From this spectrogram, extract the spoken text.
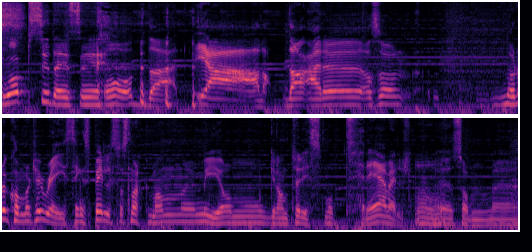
Ops! Whoopsie-daisy! Og der Ja da. Da er det altså Når det kommer til racingspill, så snakker man mye om Gran Turismo 3, vel, Mm. eh, som eh,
